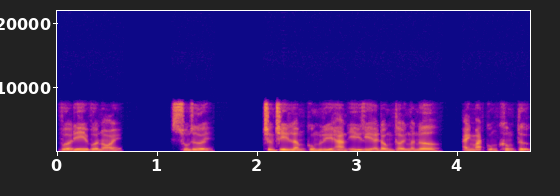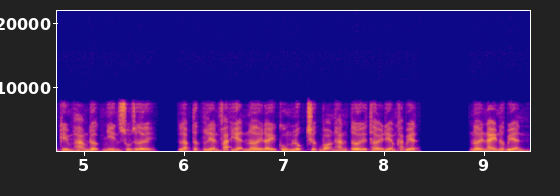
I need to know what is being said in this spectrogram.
vừa đi vừa nói. Xuống dưới, trương chi lâm cùng lý hàn y di đồng thời ngẩn ngơ, ánh mắt cũng không tự kìm hãm được nhìn xuống dưới, lập tức liền phát hiện nơi đây cùng lúc trước bọn hắn tới thời điểm khác biệt. Nơi này nước biển,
